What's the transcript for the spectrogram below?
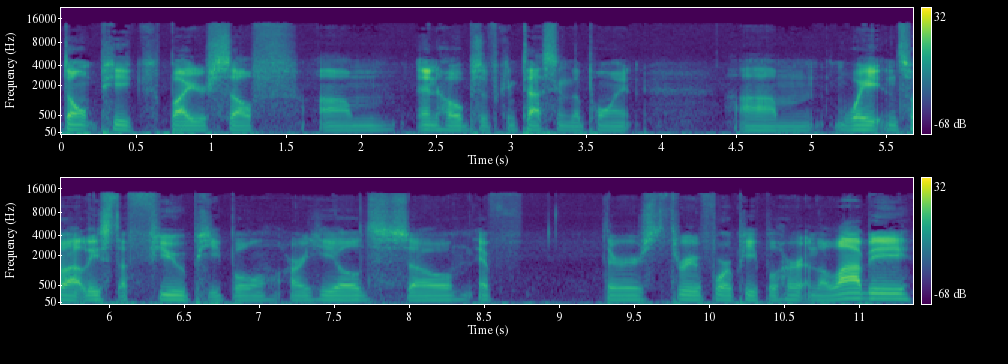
don't peek by yourself um, in hopes of contesting the point. Um, wait until at least a few people are healed. So if there's three or four people hurt in the lobby,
